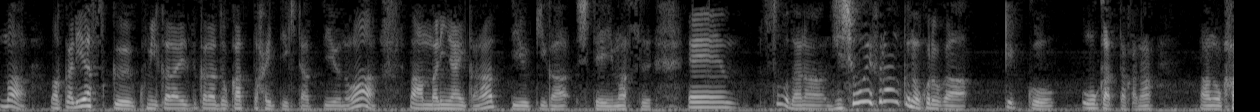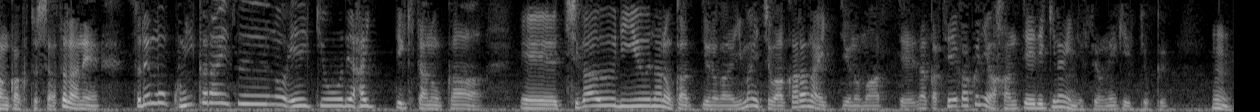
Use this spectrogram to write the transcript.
まあ、わかりやすくコミカライズからドカッと入ってきたっていうのは、まあ、あんまりないかなっていう気がしています。えー、そうだな、自称 F ランクの頃が結構多かったかな。あの感覚としては。ただね、それもコミカライズの影響で入ってきたのか、えー、違う理由なのかっていうのがいまいちわからないっていうのもあって、なんか正確には判定できないんですよね、結局。うん。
